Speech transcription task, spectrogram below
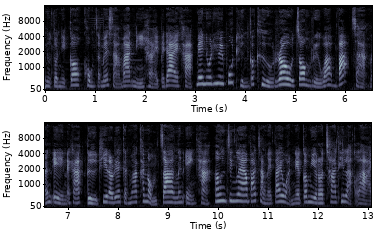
นูตัวนี้ก็คงจะไม่สามารถหนีหายไปได้ค่ะ เมนูที่วิพูดถึงก็คือโร่จ้งหรือว่าบะจ่างนั่นเองนะคะ หรือที่เราเรียกกันว่าขนมจ้างนั่นเองค่ะเอาจริงๆแล้วบะจ่างในไต้หวันเนี่ยก็มีรสชาติที่หลากหลาย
